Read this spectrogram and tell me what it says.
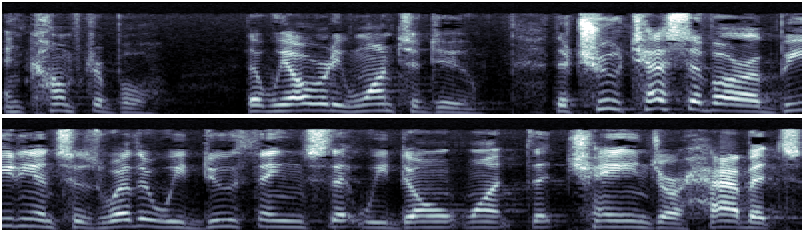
and comfortable, that we already want to do, the true test of our obedience is whether we do things that we don't want, that change our habits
